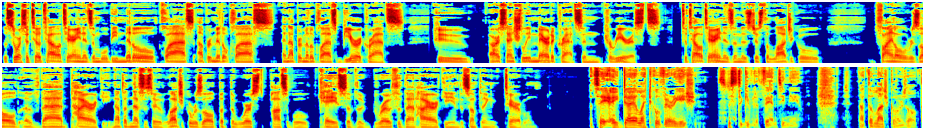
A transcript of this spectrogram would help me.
the source of totalitarianism will be middle class, upper middle class, and upper middle class bureaucrats who are essentially meritocrats and careerists totalitarianism is just the logical final result of that hierarchy. Not the necessarily logical result, but the worst possible case of the growth of that hierarchy into something terrible. Let's say a dialectical variation, just to give it a fancy name, not the logical result.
